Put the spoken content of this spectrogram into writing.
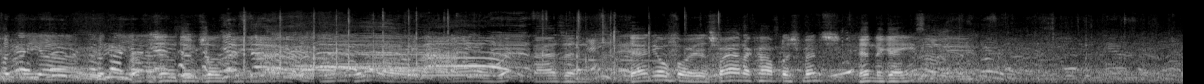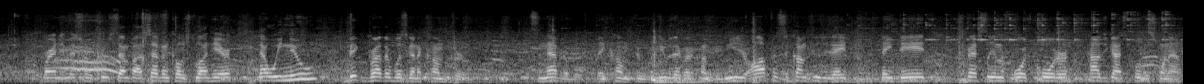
Put the, put the, Representatives of the uh, recognizing Daniel for his fine accomplishments in the game. Brandon Mitchell, Recruit 757, Coach Blunt here. Now, we knew Big Brother was going to come through. it's inevitable. They come through. We knew they were going to come through. You need your offense to come through today. They did, especially in the fourth quarter. How did you guys pull this one out?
